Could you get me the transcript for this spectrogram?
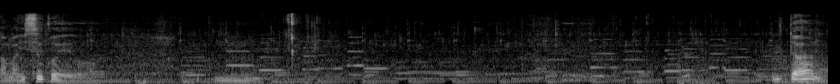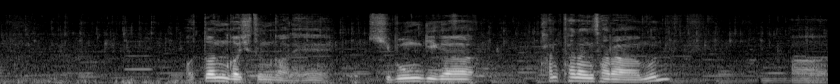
아마 있을 거예요. 음, 일단 어떤 것이든 간에 기본기가 탄탄한 사람은 아,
